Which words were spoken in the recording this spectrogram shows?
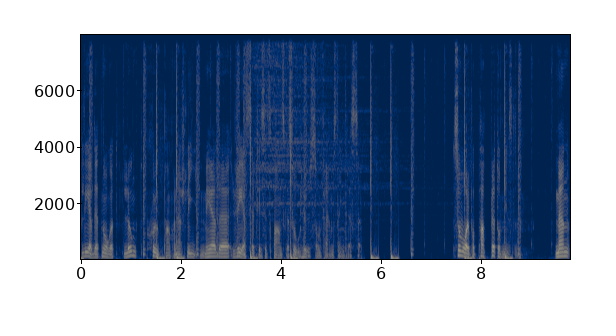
levde ett något lugnt sjukpensionärsliv med eh, resor till sitt spanska solhus som främsta intresse. Så var det på pappret åtminstone. Men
